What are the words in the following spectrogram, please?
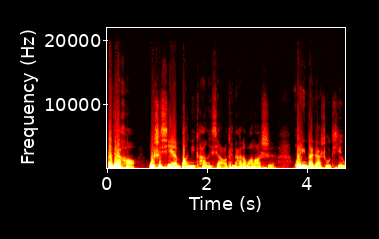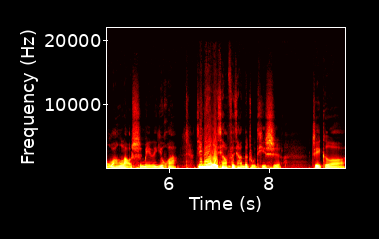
大家好，我是西安邦尼康小儿推拿的王老师，欢迎大家收听王老师每日一话。今天我想分享的主题是，这个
